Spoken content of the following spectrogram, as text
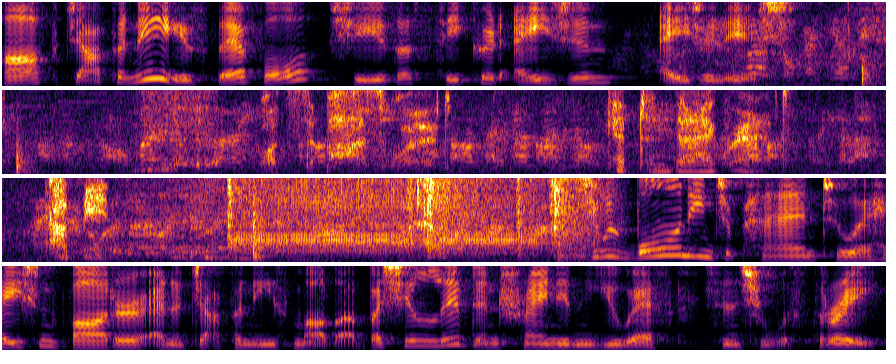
half Japanese. Therefore, she is a secret Asian, Asian-ish. What's the password? Captain Bagrat. Come in. She was born in Japan to a Haitian father and a Japanese mother, but she lived and trained in the US since she was three.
